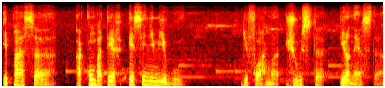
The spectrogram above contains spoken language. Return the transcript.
e passa a combater esse inimigo de forma justa e honesta.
